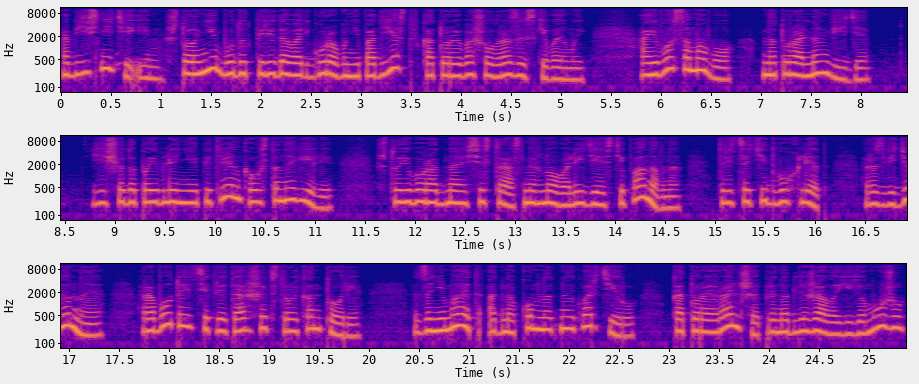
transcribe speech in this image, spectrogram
объясните им, что они будут передавать Гурову не подъезд, в который вошел разыскиваемый, а его самого в натуральном виде. Еще до появления Петренко установили, что его родная сестра Смирнова Лидия Степановна, 32 лет, разведенная, работает секретаршей в стройконторе, занимает однокомнатную квартиру, которая раньше принадлежала ее мужу,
